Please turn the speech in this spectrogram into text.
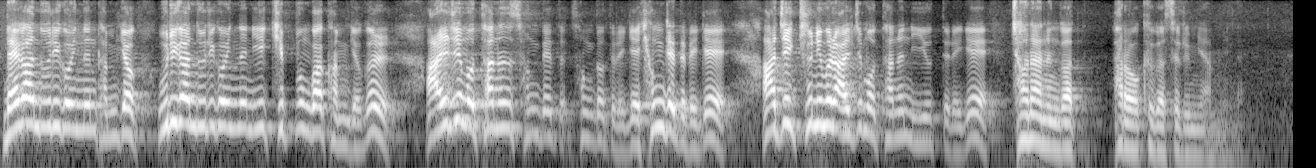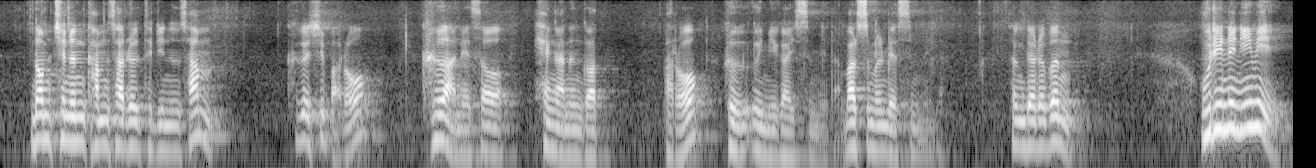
내가 누리고 있는 감격, 우리가 누리고 있는 이 기쁨과 감격을 알지 못하는 성도들에게, 형제들에게, 아직 주님을 알지 못하는 이웃들에게 전하는 것, 바로 그것을 의미합니다. 넘치는 감사를 드리는 삶, 그것이 바로 그 안에서 행하는 것, 바로 그 의미가 있습니다. 말씀을 맺습니다. 성도 여러분, 우리는 이미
